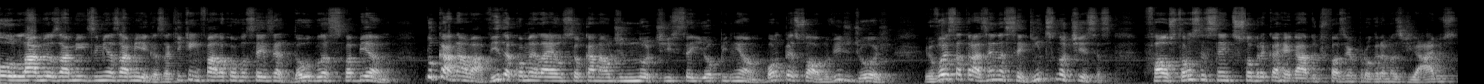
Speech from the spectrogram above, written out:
Olá, meus amigos e minhas amigas. Aqui quem fala com vocês é Douglas Fabiano, do canal A Vida Como Ela É, o seu canal de notícia e opinião. Bom, pessoal, no vídeo de hoje eu vou estar trazendo as seguintes notícias: Faustão se sente sobrecarregado de fazer programas diários.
